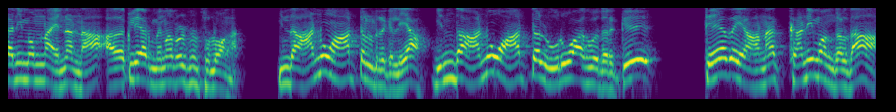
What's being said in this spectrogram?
கனிமம்னா என்னன்னா அதை கிளியர் மினரல்ஸ் சொல்லுவாங்க. இந்த அணு ஆற்றல் இருக்கு இல்லையா? இந்த அணு ஆற்றல் உருவாகுவதற்கு தேவையான கனிமங்கள் தான்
